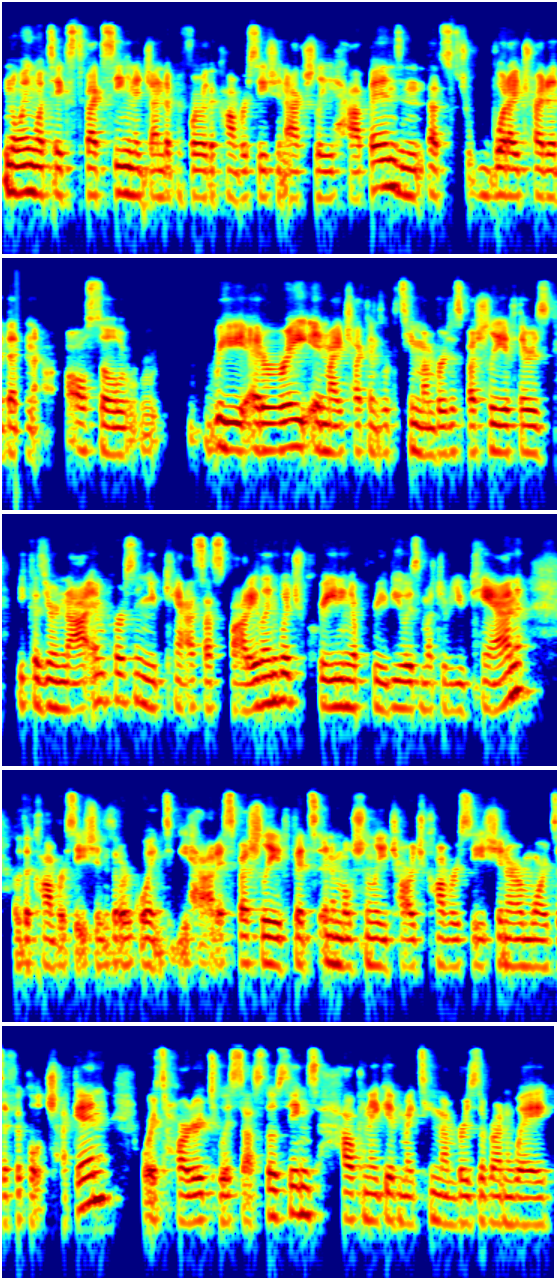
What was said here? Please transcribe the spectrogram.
knowing what to expect, seeing an agenda before the conversation actually happens. And that's what I try to then also reiterate in my check-ins with team members, especially if there's because you're not in person, you can't assess body language, creating a preview as much as you can of the conversations that are going to be had, especially if it's an emotionally charged conversation or a more difficult check-in where it's harder to assess those things. How can I give my team members the runway?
